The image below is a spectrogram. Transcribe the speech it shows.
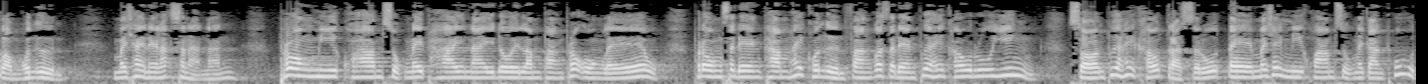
กล่อมคนอื่น ไม่ใช่ในลักษณะนั้น พระองค์มีความสุขในภายในโดยลำพังพระองค์แล้ว พระองค์แสดงธรรมให้คนอื่นฟังก็แสดงเพื่อให้เขารู้ยิ่ง สอนเพื่อให้เขาตรัสรู้แต่ไม่ใช่มีความสุขในการพูด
